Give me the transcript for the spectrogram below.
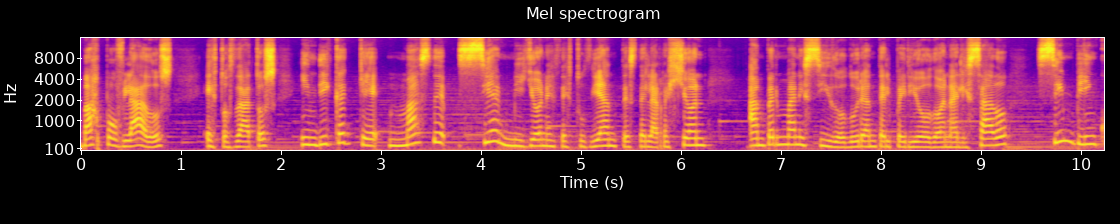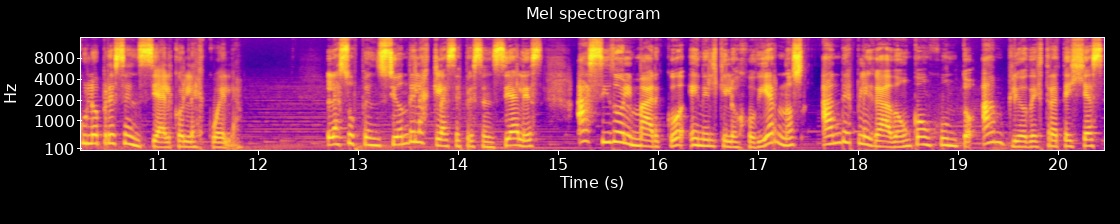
más poblados, estos datos indican que más de 100 millones de estudiantes de la región han permanecido durante el periodo analizado sin vínculo presencial con la escuela la suspensión de las clases presenciales ha sido el marco en el que los gobiernos han desplegado un conjunto amplio de estrategias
